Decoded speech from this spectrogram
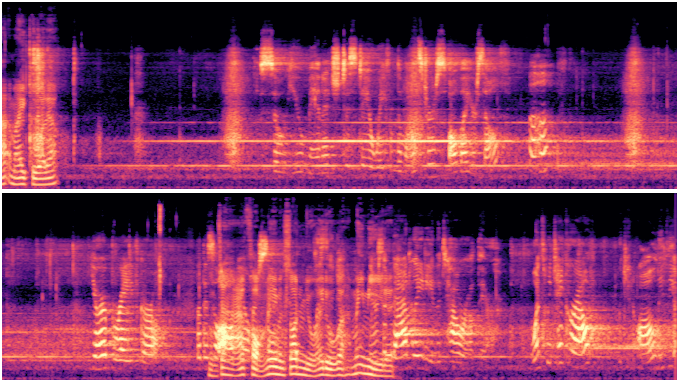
ได้ภาระมาอีกตัวแล้ว So you managed to stay away from the monsters all by yourself? Uh huh. You're a brave girl. But ผ this ม will จะ all หา be ขอ over งให้ soon. มันซ่อนอยู่ให้ดูว่าไม่มี There's เลย a bad lady in the tower out there. Once we take her out, we can all leave the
